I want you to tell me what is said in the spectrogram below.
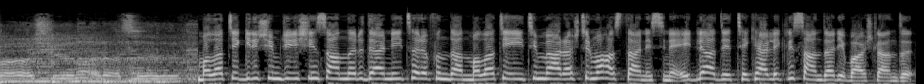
başın arası Malatya Girişimci İş İnsanları Derneği tarafından Malatya Eğitim ve Araştırma Hastanesi'ne 50 adet tekerlekli sandalye bağışlandı.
